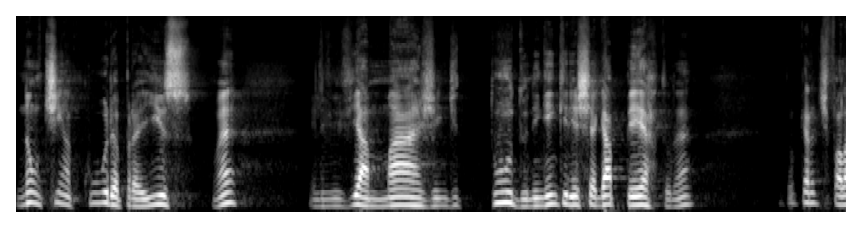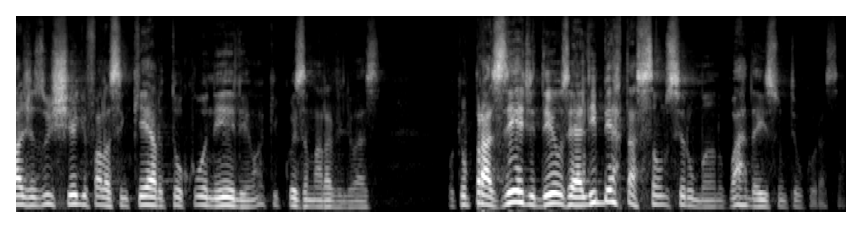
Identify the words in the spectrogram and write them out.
não tinha cura para isso, não é? ele vivia à margem de tudo, ninguém queria chegar perto, né? Então, quero te falar, Jesus chega e fala assim, quero, tocou nele, olha que coisa maravilhosa. Porque o prazer de Deus é a libertação do ser humano, guarda isso no teu coração.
